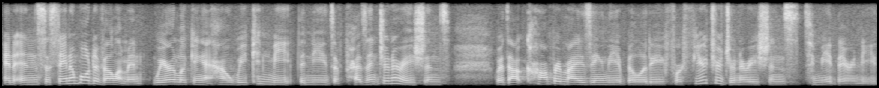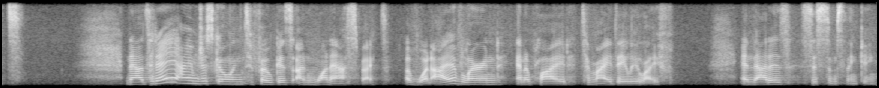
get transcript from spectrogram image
And in sustainable development, we are looking at how we can meet the needs of present generations without compromising the ability for future generations to meet their needs. Now today, I am just going to focus on one aspect of what I have learned and applied to my daily life, and that is systems thinking.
